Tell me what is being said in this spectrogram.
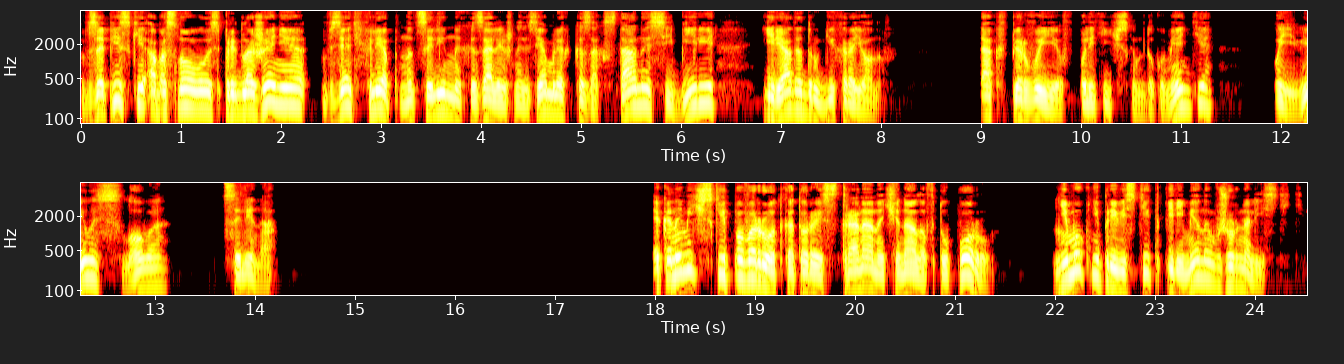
в записке обосновывалось предложение взять хлеб на целинных и залежных землях Казахстана, Сибири и ряда других районов. Так впервые в политическом документе появилось слово «целина». Экономический поворот, который страна начинала в ту пору, не мог не привести к переменам в журналистике.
